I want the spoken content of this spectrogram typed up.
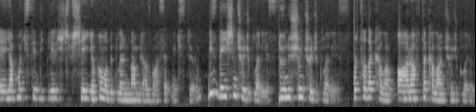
e, yapmak istedikleri hiçbir şeyi yapamadıklarından biraz bahsetmek istiyorum. Biz değişim çocuklarıyız. Dönüşüm çocuklarıyız. Ortada kalan, arafta kalan çocuklarız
